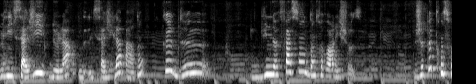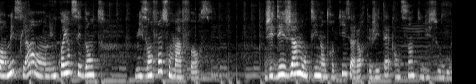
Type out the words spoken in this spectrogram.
Mais il s'agit là, s'agit là, pardon, que d'une façon d'entrevoir les choses. Je peux transformer cela en une croyance aidante. Mes enfants sont ma force. J'ai déjà monté une entreprise alors que j'étais enceinte du second.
